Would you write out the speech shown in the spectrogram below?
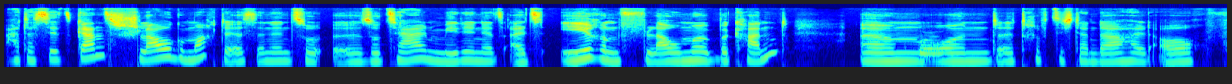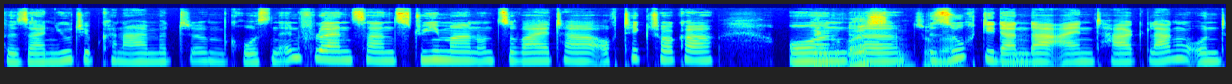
hat das jetzt ganz schlau gemacht. Er ist in den so äh, sozialen Medien jetzt als Ehrenpflaume bekannt. Ähm, Cool. Und äh, trifft sich dann da halt auch für seinen YouTube-Kanal mit ähm, großen Influencern, Streamern und so weiter, auch TikToker. Und äh, besucht die dann Mhm. da einen Tag lang und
